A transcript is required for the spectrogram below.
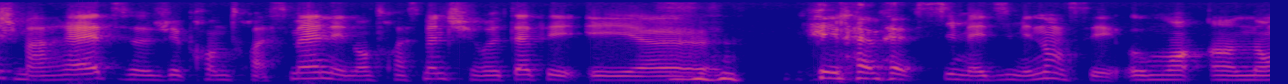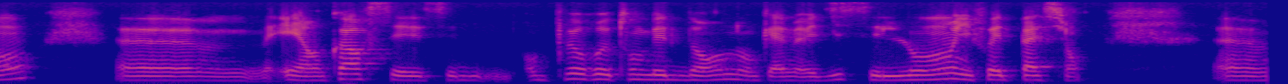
je m'arrête, je vais prendre trois semaines et dans trois semaines, je suis retapée. Et, euh, et là, ma psy m'a dit, mais non, c'est au moins un an. Euh, et encore, c'est, on peut retomber dedans. Donc, elle m'a dit, c'est long, il faut être patient. Euh,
